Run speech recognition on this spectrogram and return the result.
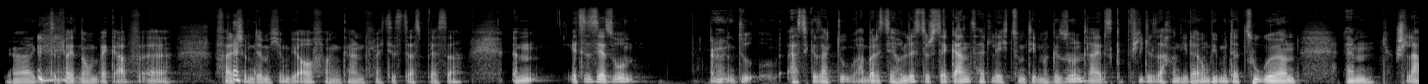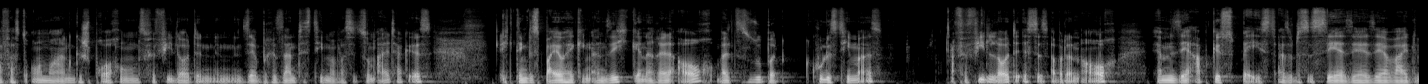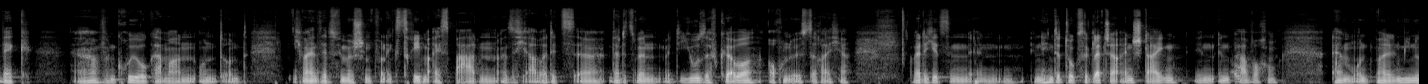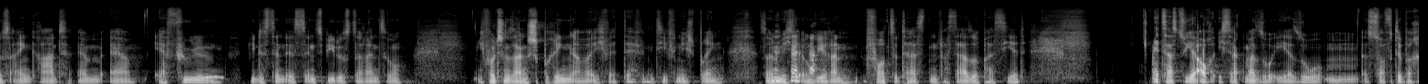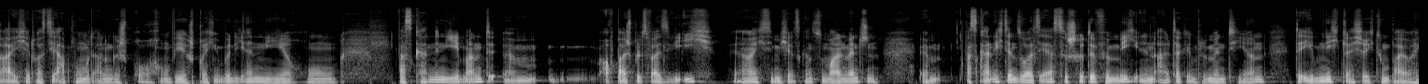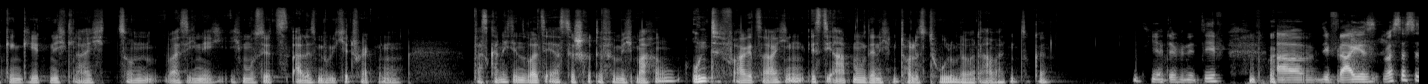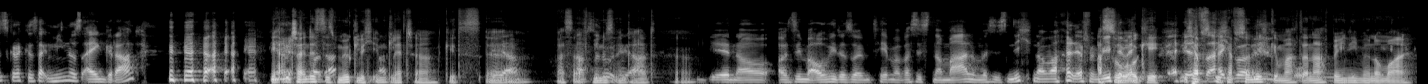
Ja, da gibt es vielleicht noch einen Backup-Fallschirm, äh, der mich irgendwie auffangen kann. Vielleicht ist das besser. Ähm, jetzt ist ja so, Du hast gesagt, du arbeitest sehr holistisch, sehr ganzheitlich zum Thema Gesundheit. Mhm. Es gibt viele Sachen, die da irgendwie mit dazugehören. Ähm, Schlaf hast du auch mal angesprochen. Das ist für viele Leute ein, ein sehr brisantes Thema, was jetzt zum Alltag ist. Ich denke, das Biohacking an sich generell auch, weil es ein super cooles Thema ist. Für viele Leute ist es aber dann auch ähm, sehr abgespaced. Also das ist sehr, sehr, sehr weit weg ja, von Kryokammern und, und ich meine, selbst wenn wir schon von Extremeis baden, also ich arbeite jetzt, äh, werde jetzt mit, mit Josef Körber, auch ein Österreicher, werde ich jetzt in, in, in den Hintertuxer Gletscher einsteigen in, in ein paar Wochen ähm, und mal minus ein Grad ähm, er, erfühlen, wie das denn ist, in Speedos da rein zu, ich wollte schon sagen springen, aber ich werde definitiv nicht springen, sondern mich da irgendwie ran vorzutasten, was da so passiert. Jetzt hast du ja auch, ich sag mal so, eher so mh, hm, softe Bereiche. Du hast die Atmung mit angesprochen. Wir sprechen über die Ernährung. Was kann denn jemand, ähm, auch beispielsweise wie ich, ja, ich sehe mich als ganz normalen Menschen, ähm, was kann ich denn so als erste Schritte für mich in den Alltag implementieren, der eben nicht gleich Richtung Biohacking geht, nicht gleich zum, weiß ich nicht, ich muss jetzt alles Mögliche tracken. Was kann ich denn so als erste Schritte für mich machen? Und, Fragezeichen, ist die Atmung denn nicht ein tolles Tool, um damit arbeiten zu können? Ja, definitiv. ähm, die Frage ist, was hast du jetzt gerade gesagt? Minus ein Grad? ja, anscheinend ist es möglich. Im Gletscher geht es äh, ja, Wasser auf minus ein ja. Grad. Ja. Genau. Aber sind wir auch wieder so im Thema, was ist normal und was ist nicht normal? Ja, Ach so, okay. Ich habe es ich hab's noch nicht gemacht. Danach bin ich nicht mehr normal.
